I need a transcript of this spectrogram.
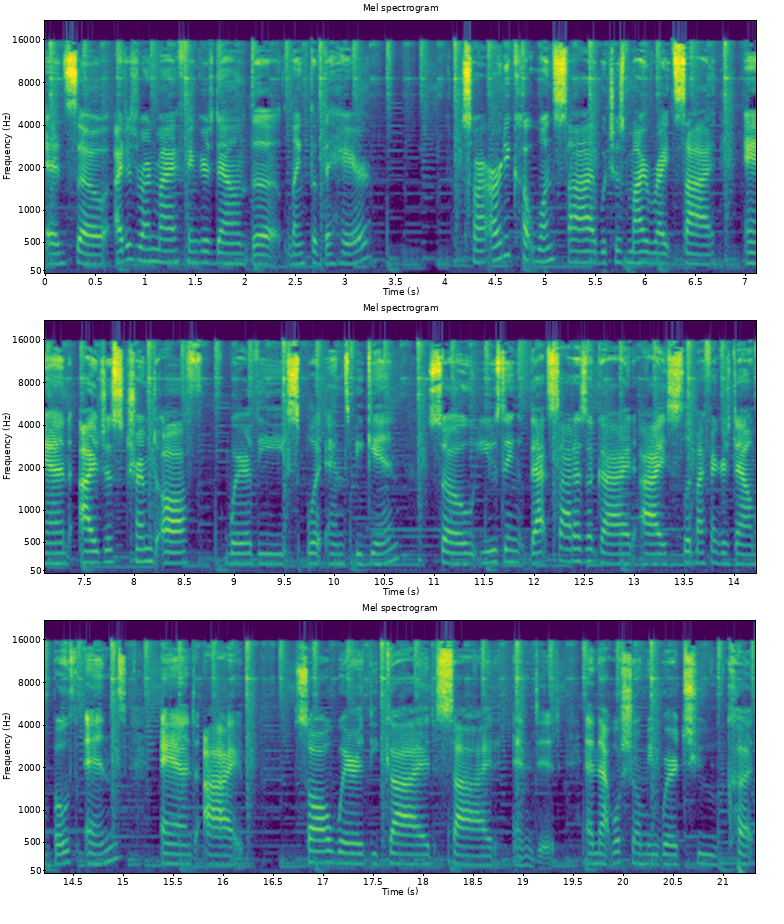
And so I just run my fingers down the length of the hair so I already cut one side, which is my right side, and I just trimmed off where the split ends begin. So using that side as a guide, I slid my fingers down both ends and I saw where the guide side ended. And that will show me where to cut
